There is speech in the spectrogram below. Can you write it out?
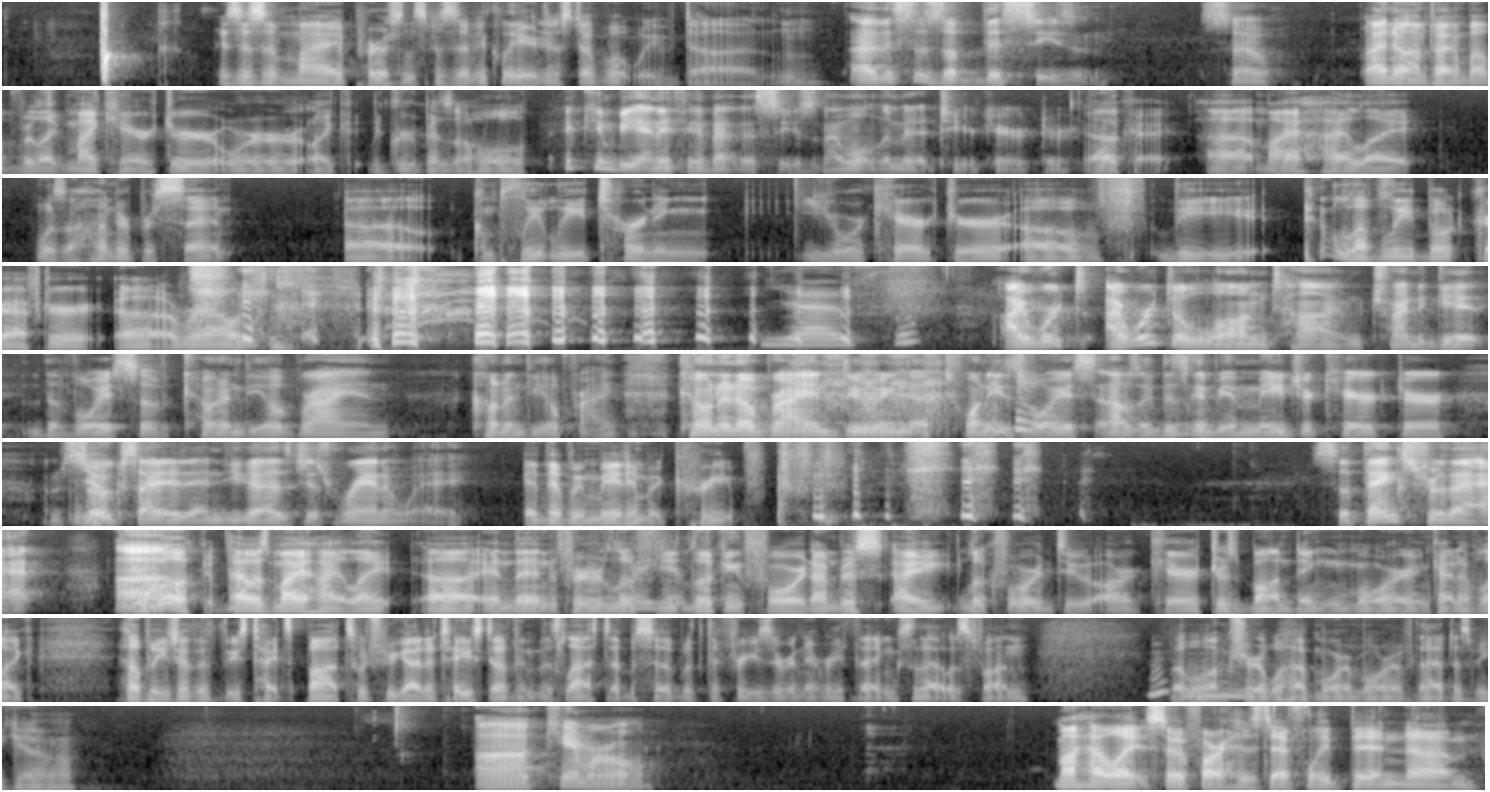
Is this of my person specifically, or just of what we've done? Uh, this is of this season, so I know I'm talking about for like my character or like the group as a whole. it can be anything about this season. I won't limit it to your character. Okay. Uh, my highlight was 100% uh, completely turning your character of the lovely boat crafter uh, around. yes. I worked I worked a long time trying to get the voice of Conan the O'Brien Conan the O'Brien Conan O'Brien doing a 20s voice and I was like this is going to be a major character. I'm so Yep. excited and you guys just ran away. and then we made him a creep. So thanks for that. You're Uh, welcome. That was my highlight. Uh, and then for look, Very good. looking forward, I'm just I look forward to our characters bonding more and kind of like helping each other through these tight spots, which we got a taste of in this last episode with the freezer and everything. So that was fun. But well, I'm sure we'll have more and more of that as we go. uh Cameron. My highlight so far has definitely been um,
